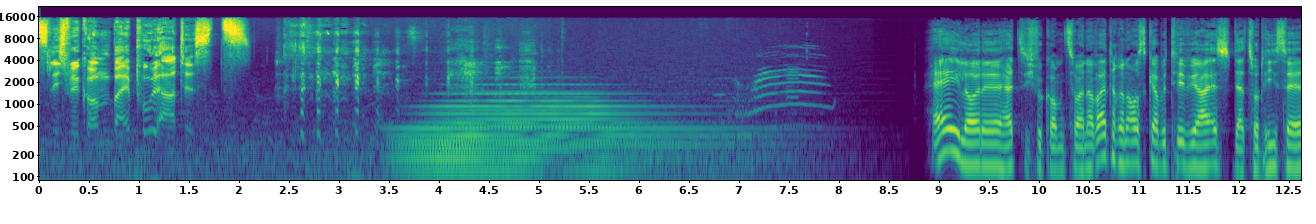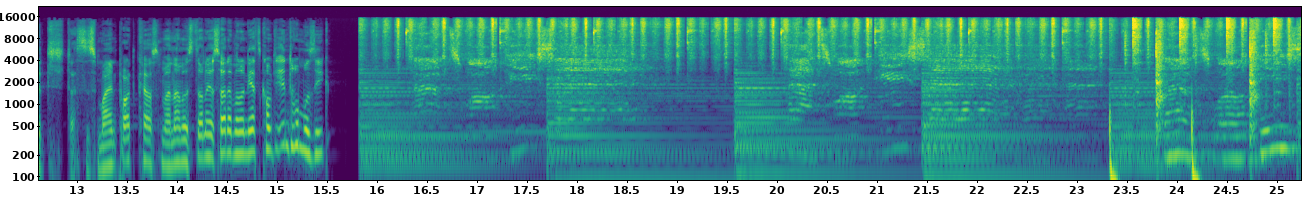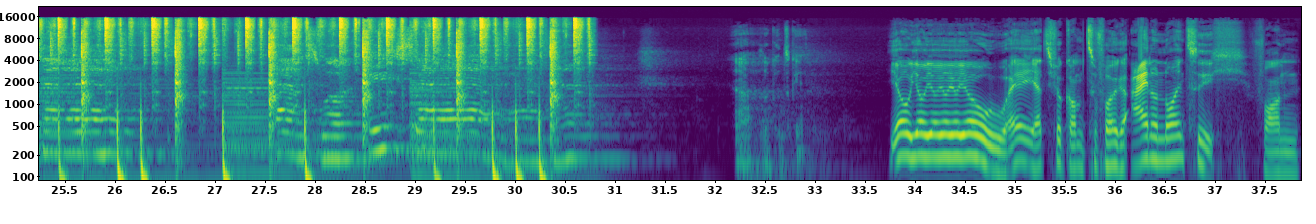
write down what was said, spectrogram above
Herzlich willkommen bei Pool Artists. Hey Leute, herzlich willkommen zu einer weiteren Ausgabe TVHS. That's what he said. Das ist mein Podcast. Mein Name ist Donny Sullivan und jetzt kommt die Intro-Musik. That's what he said. That's what he said. Yo, yo, yo, yo, yo, yo. Hey, herzlich willkommen zu Folge 91 von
